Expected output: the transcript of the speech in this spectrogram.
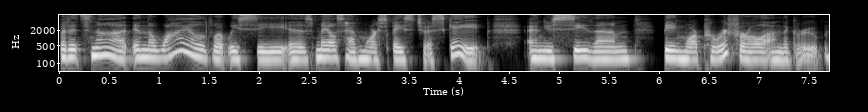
But it's not. In the wild, what we see is males have more space to escape, and you see them being more peripheral on the group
